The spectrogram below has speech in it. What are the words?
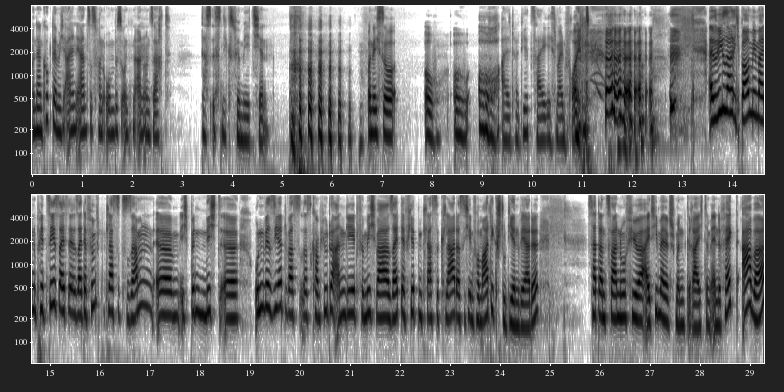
Und dann guckt er mich allen Ernstes von oben bis unten an und sagt, das ist nichts für Mädchen. und ich so, oh, oh, oh, Alter, dir zeige ich es, mein Freund. Also wie gesagt, ich baue mir meine PCs seit, seit der fünften Klasse zusammen. Ähm, ich bin nicht äh, unversiert, was das Computer angeht. Für mich war seit der vierten Klasse klar, dass ich Informatik studieren werde. Es hat dann zwar nur für IT-Management gereicht im Endeffekt, aber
